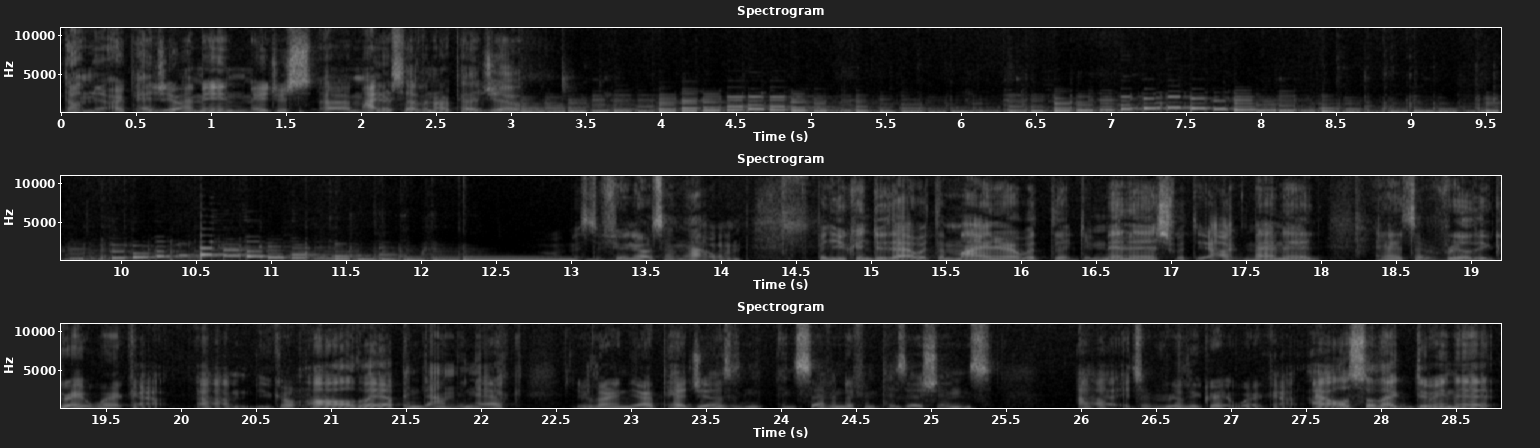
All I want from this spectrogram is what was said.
Dominant arpeggio, I mean, major, uh, minor seven arpeggio. Notes on that one. But you can do that with the minor, with the diminished, with the augmented, and it's a really great workout. Um, you go all the way up and down the neck. You're learning the arpeggios in, in seven different positions. Uh, it's a really great workout. I also like doing it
